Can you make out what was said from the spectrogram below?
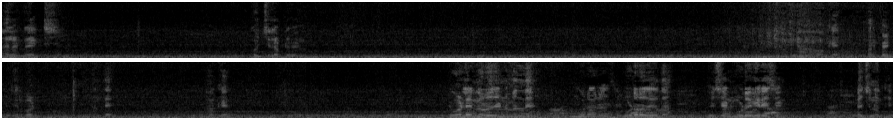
వెళ్ళండి రైట్. కొంచెం లెఫ్ట్ ఆ, ఓకే. పర్ఫెక్ట్. వెళ్ళిపోండి. అంతే. ఓకే. ఇవాళ ఎన్నో రోజు అండి మంది మూడో రోజు. మూడో రోజు కదా? వేసేయండి మూడో గేర్ వేసేయండి టచ్ నొక్కి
